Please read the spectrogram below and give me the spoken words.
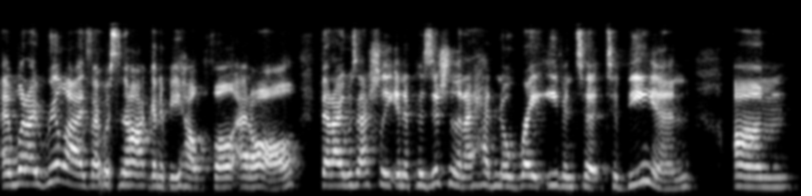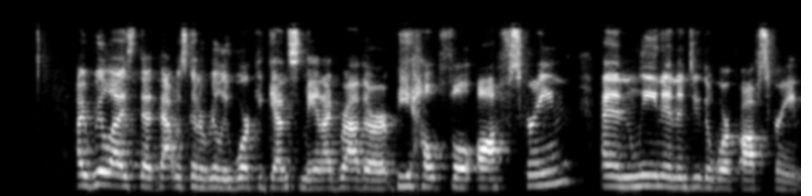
And when I realized I was not going to be helpful at all, that I was actually in a position that I had no right even to to be in, um, I realized that that was going to really work against me, and I'd rather be helpful off screen and lean in and do the work off screen.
